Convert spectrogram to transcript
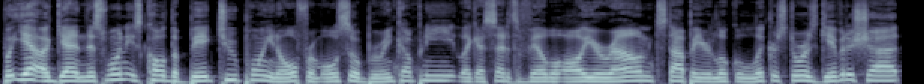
But yeah, again, this one is called the Big 2.0 from O'so Brewing Company. Like I said, it's available all year round. Stop at your local liquor stores, give it a shot.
